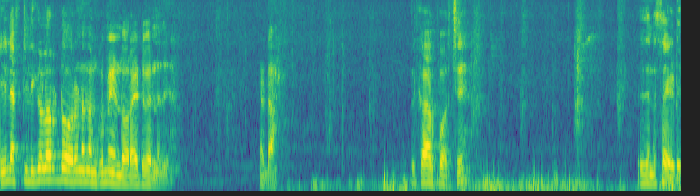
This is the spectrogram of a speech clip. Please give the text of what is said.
ഈ ലെഫ്റ്റിലേക്കുള്ള ഒരു ഡോറാണ് നമുക്ക് മെയിൻ ഡോറായിട്ട് വരുന്നത്. കേട്ടാ? ഇത് കാർ പോർച്ച് ഇതിന്റെ സൈഡ്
